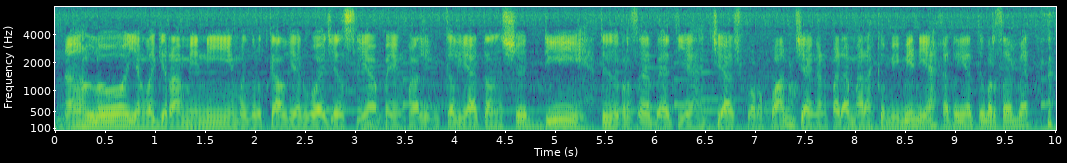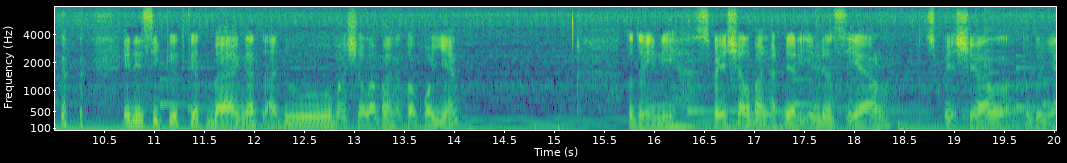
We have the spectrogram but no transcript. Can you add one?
Nah lo yang lagi rame nih, menurut kalian wajah siapa yang paling kelihatan sedih? Tuh persahabat ya, judge for fun, jangan pada marah ke Mimin ya, katanya tuh persahabat. Ini sih cute-cute banget, aduh Masya Allah banget pokoknya. Tentu ini spesial banget dari Indosiar, spesial tentunya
